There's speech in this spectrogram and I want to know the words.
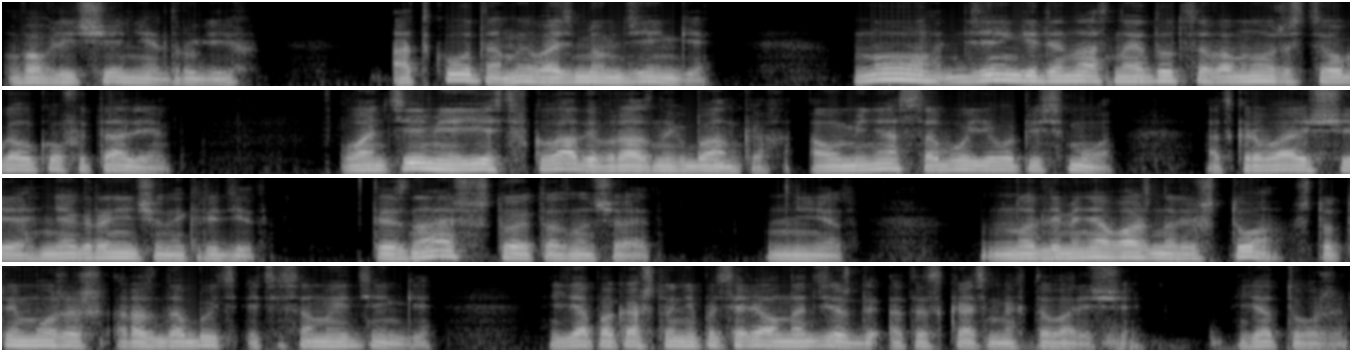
вовлечение других? Откуда мы возьмем деньги? Ну, деньги для нас найдутся во множестве уголков Италии. У Антемия есть вклады в разных банках, а у меня с собой его письмо, открывающее неограниченный кредит. Ты знаешь, что это означает? Нет. Но для меня важно лишь то, что ты можешь раздобыть эти самые деньги. Я пока что не потерял надежды отыскать моих товарищей. Я тоже.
